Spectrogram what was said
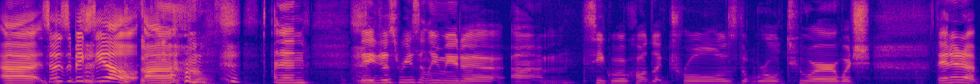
Uh, so it was a big deal. The peak of Um, trolls. and then they just recently made a um, sequel called like Trolls: The World Tour, which they ended up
